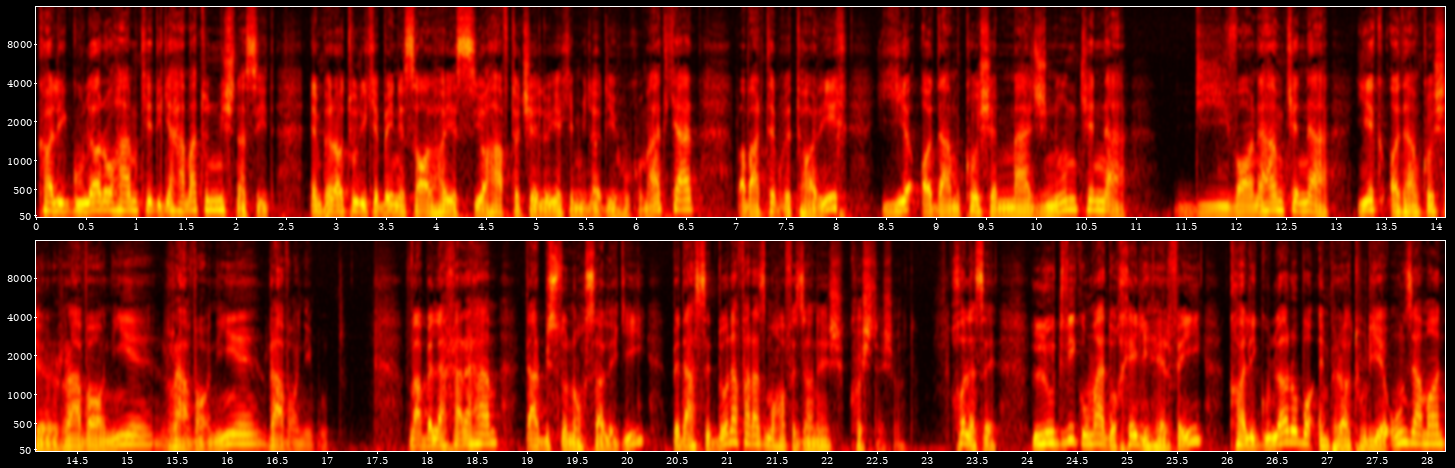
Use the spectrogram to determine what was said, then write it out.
کالیگولا رو هم که دیگه همتون می‌شناسید. امپراتوری که بین سالهای 37 تا 41 میلادی حکومت کرد و بر طبق تاریخ یه آدمکش مجنون که نه دیوانه هم که نه یک آدمکش روانی روانی روانی بود. و بالاخره هم در 29 سالگی به دست دو نفر از محافظانش کشته شد. خلاصه لودویگ اومد و خیلی حرفه‌ای کالیگولا رو با امپراتوری اون زمان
